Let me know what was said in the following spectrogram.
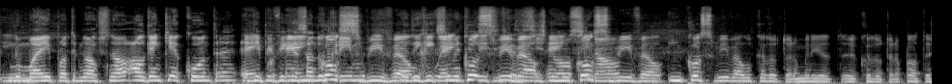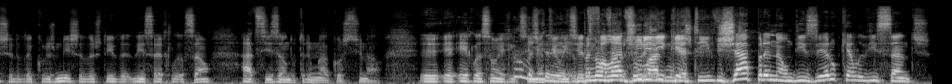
é, no meio para o Tribunal Constitucional, alguém que é contra a tipificação é do crime de enriquecimento é inconcebível, ilícito. É inconcebível, inconcebível o que a doutora Maria, que a doutora Paula Teixeira da Cruz, Ministra da Justiça, disse em relação à decisão do Tribunal Constitucional. Em relação ao enriquecimento não, ilícito, falar de jurídicas, já para não dizer o que ela disse antes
